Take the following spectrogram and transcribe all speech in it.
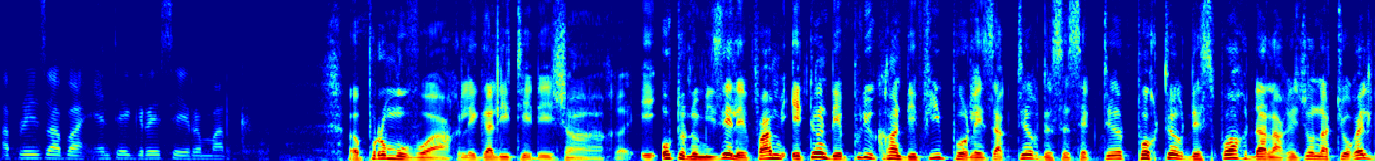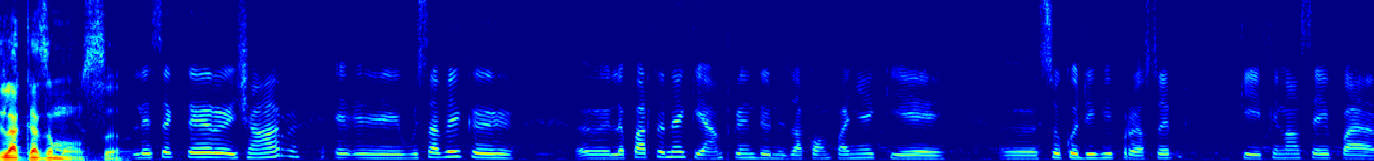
après avoir intégré ces remarques. Promouvoir l'égalité des genres et autonomiser les femmes est un des plus grands défis pour les acteurs de ce secteur porteur d'espoir dans la région naturelle de la Casamance. Le secteur genre, vous savez que euh, le partenaire qui est en train de nous accompagner, qui est euh, Socodivi Proced, qui est financé par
